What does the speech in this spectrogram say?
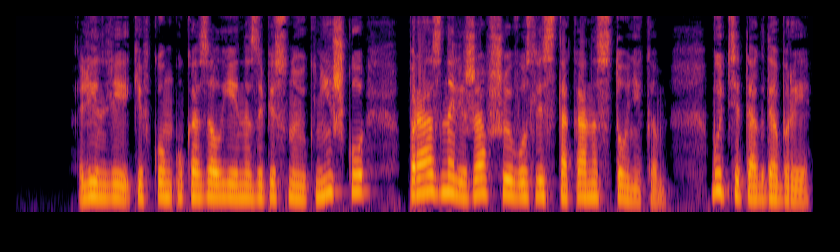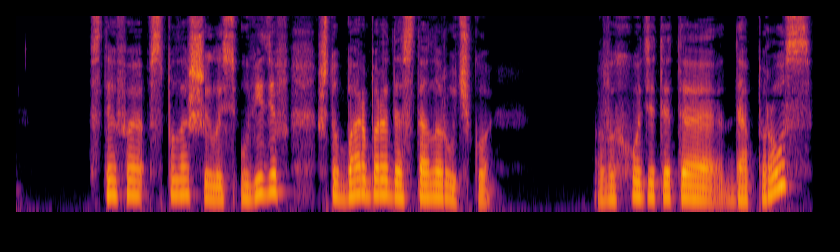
— Линли кивком указал ей на записную книжку, праздно лежавшую возле стакана с тоником. «Будьте так добры». Стефа всполошилась, увидев, что Барбара достала ручку. «Выходит, это допрос?»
